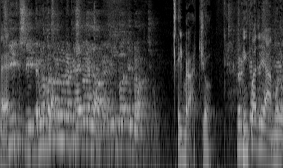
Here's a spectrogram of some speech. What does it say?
Eh. Sì, sì, è una cosa che non è piaciuta Eh, neanche a esatto, me. il, bra- il braccio. Il braccio. Perché Inquadriamolo.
